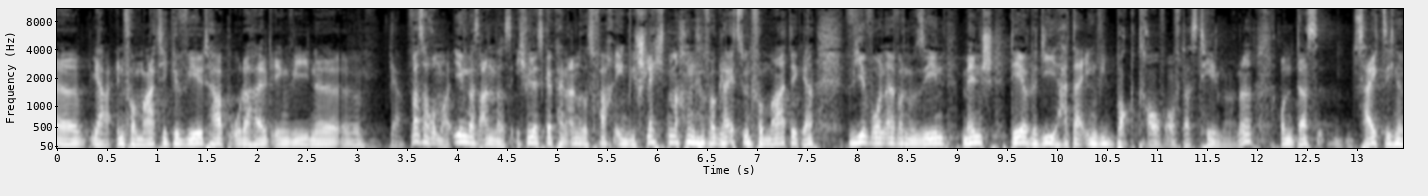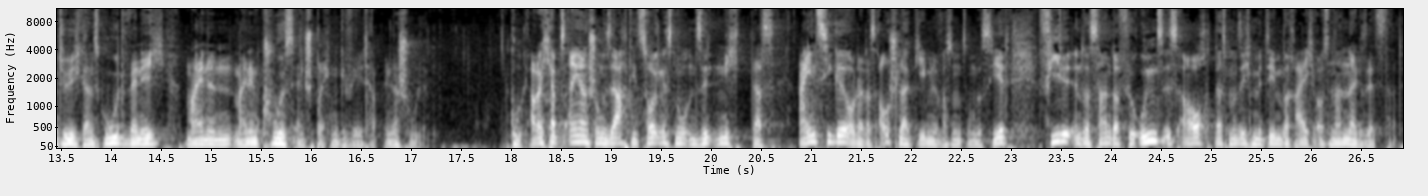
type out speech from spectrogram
äh, ja, Informatik gewählt habe oder halt irgendwie eine, äh, ja, was auch immer, irgendwas anderes. Ich will jetzt gar kein anderes Fach irgendwie schlecht machen im Vergleich zu Informatik, ja. Wir wollen einfach nur sehen, Mensch, der oder die hat da irgendwie Bock drauf auf das Thema, ne? Und das zeigt sich natürlich ganz gut, wenn ich meinen, meinen Kurs entsprechend gewählt habe in der Schule. Gut, aber ich habe es eingangs schon gesagt, die Zeugnisnoten sind nicht das einzige oder das Ausschlaggebende, was uns interessiert. Viel interessanter für uns ist auch, dass man sich mit dem Bereich auseinandergesetzt hat.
